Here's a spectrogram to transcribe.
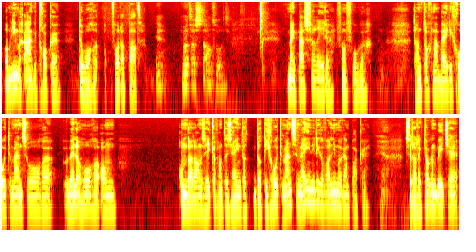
om niet meer aangetrokken te worden voor dat pad. Ja. Wat was het antwoord? Mijn pestverleden van vroeger. Dan toch maar bij de grote mensen horen, willen horen om, om daar dan zeker van te zijn dat, dat die grote mensen mij in ieder geval niet meer gaan pakken. Ja. Zodat ik toch een beetje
